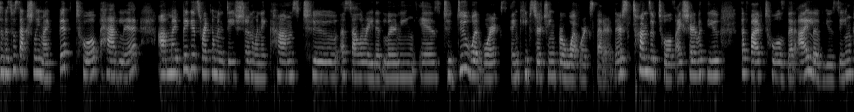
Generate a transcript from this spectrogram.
so this was actually my fifth tool, Padlet. Um, my biggest recommendation when it comes to accelerated learning is to do what works and keep searching for what works better. There's tons of tools. I shared with you the five tools that I love using,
